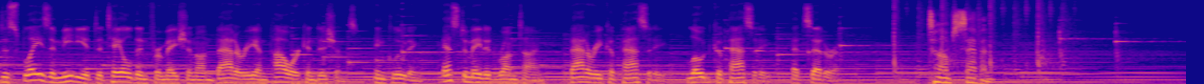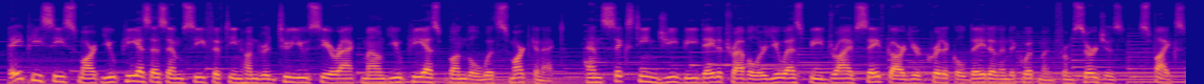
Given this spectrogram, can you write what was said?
displays immediate detailed information on battery and power conditions, including estimated runtime, battery capacity, load capacity, etc. Top 7. APC Smart UPS SMC 1500 2U CRAC mount UPS bundle with Smart Connect and 16GB data traveler USB drive safeguard your critical data and equipment from surges, spikes,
